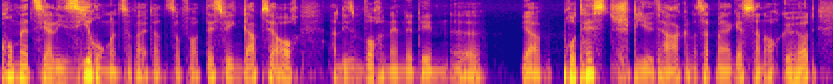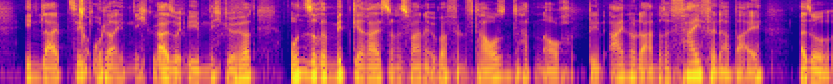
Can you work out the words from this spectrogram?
Kommerzialisierung und so weiter und so fort. Deswegen gab es ja auch an diesem Wochenende den äh, ja, Protestspieltag, und das hat man ja gestern auch gehört, in Leipzig. Oder eben nicht gehört. Also eben nicht gehört. Unsere Mitgereisten, und es waren ja über 5000, hatten auch den ein oder andere Pfeife dabei. Also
